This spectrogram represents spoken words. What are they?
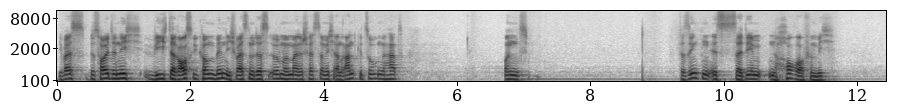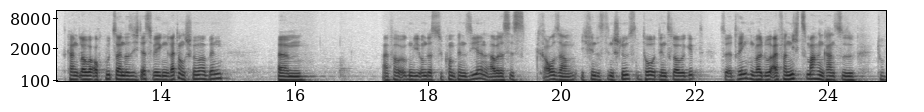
Ich weiß bis heute nicht, wie ich da rausgekommen bin. Ich weiß nur, dass irgendwann meine Schwester mich an den Rand gezogen hat. Und Versinken ist seitdem ein Horror für mich. Es kann, glaube ich, auch gut sein, dass ich deswegen Rettungsschwimmer bin. Ähm, einfach irgendwie, um das zu kompensieren. Aber das ist grausam. Ich finde es den schlimmsten Tod, den es, glaube ich, gibt, zu ertrinken, weil du einfach nichts machen kannst. Du, du,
